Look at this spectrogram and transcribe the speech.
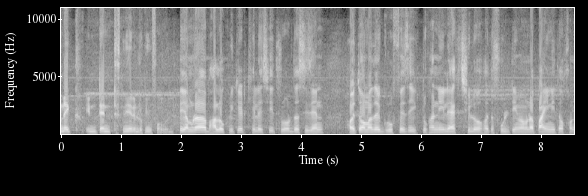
অনেক ইন্টেন্ট নিয়ে লুকিং ফরওয়ার্ড আমরা ভালো ক্রিকেট খেলেছি থ্রু আউট দ্য সিজন হয়তো আমাদের গ্রুপ ফেজে একটুখানি ল্যাক ছিল, হয়তো ফুল টিম আমরা পাইনি তখন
